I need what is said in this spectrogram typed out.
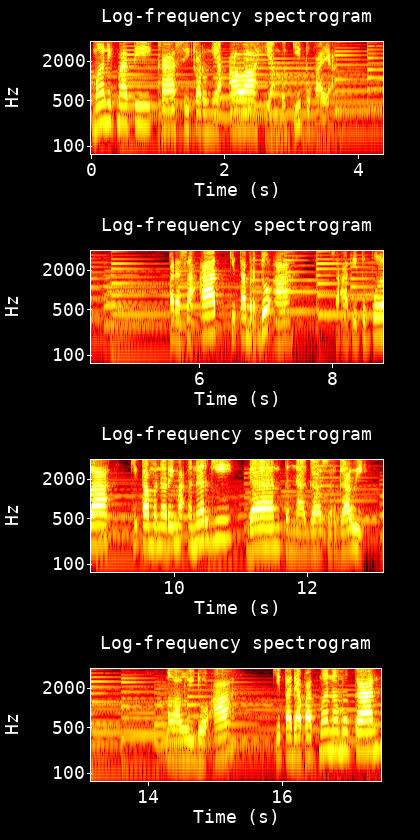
menikmati kasih karunia Allah yang begitu kaya. Pada saat kita berdoa, saat itu pula kita menerima energi dan tenaga surgawi. Melalui doa, kita dapat menemukan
